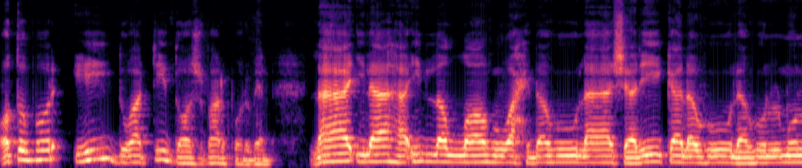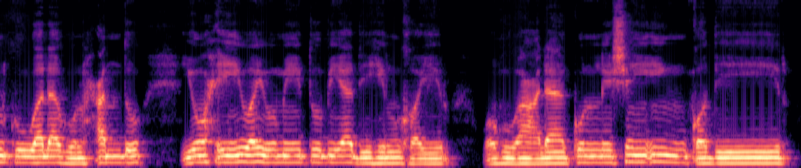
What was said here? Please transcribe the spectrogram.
অতপর এই দোয়াটি দশ বার পড়বেন। লা ইলাহা লা লাহু, লাহুল কাদির।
